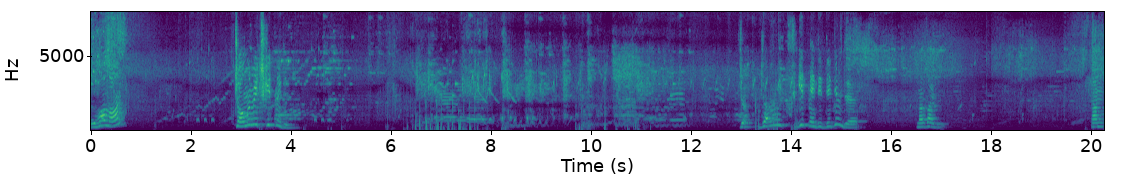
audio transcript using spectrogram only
Oha lan. Canım hiç gitmedi. Ca- canım hiç gitmedi dedim de. Nazar değil. Sen,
